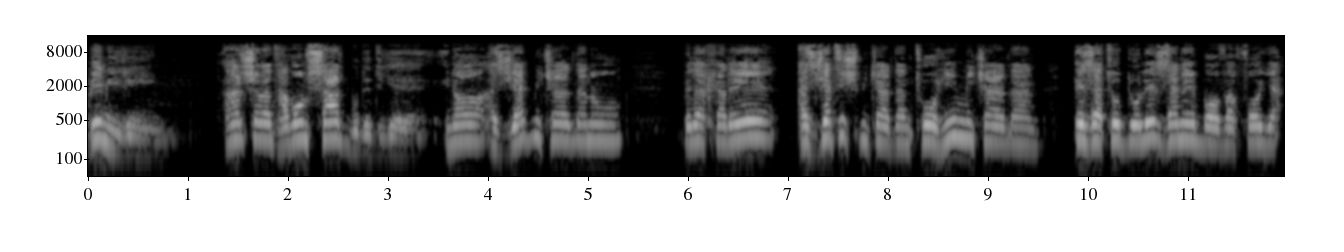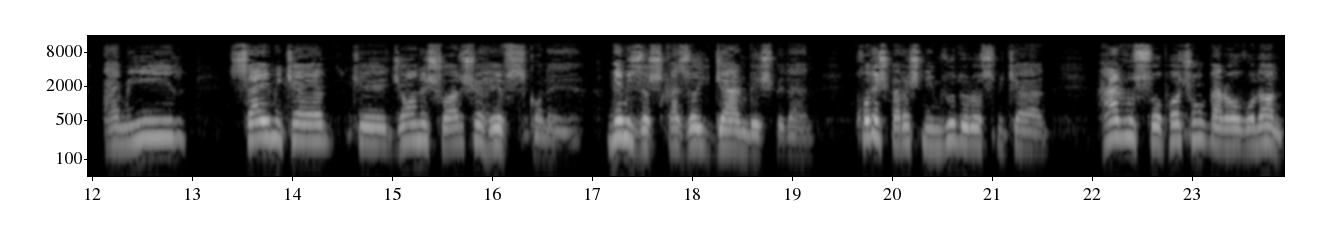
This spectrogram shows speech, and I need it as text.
بمیریم. هر شود هوام سرد بوده دیگه. اینا اذیت می‌کردن و بالاخره اذیتش می‌کردن توهین می‌کردن. عزت و دوله زن با وفای امیر سعی می‌کرد که جان شوهرش رو حفظ کنه. نمیذاش غذای گرم بهش بدن. خودش براش نیمرو درست می‌کرد. هر روز صبحها چون قراولان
